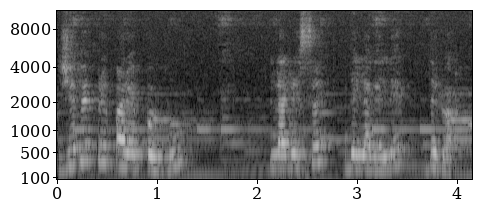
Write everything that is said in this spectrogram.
je vais préparer pour vous la recette de la galette de roi.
